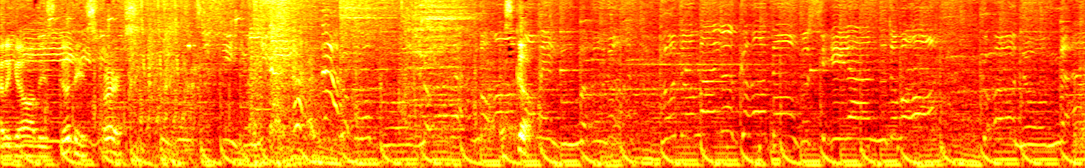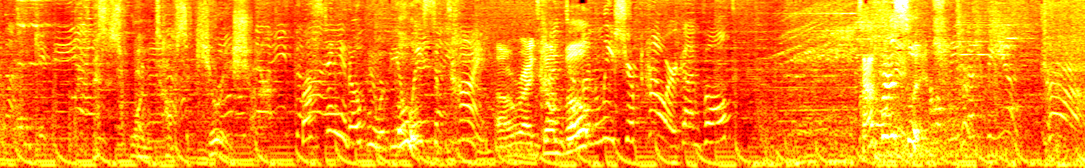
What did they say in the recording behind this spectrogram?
Gotta get all these goodies first. Let's go. This is one tough security shutter. Busting it open would be a waste of time. Alright, Time to Gunvolt. unleash your power, Gunvolt. Time for the switch. Leave that.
